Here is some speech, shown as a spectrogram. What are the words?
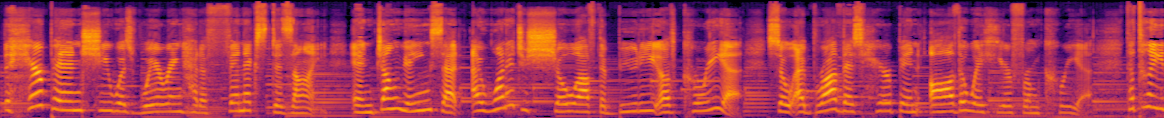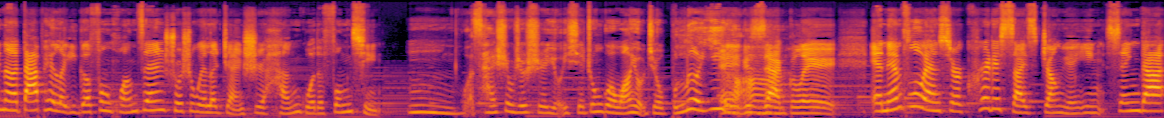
The hairpin she was wearing had a phoenix design, and Zhang Yuanying said, I wanted to show off the beauty of Korea, so I brought this hairpin all the way here from Korea. 她特意呢搭配了一个凤凰簪，说是为了展示韩国的风情。 嗯，我猜是不是就是有一些中国网友就不乐意了、啊、 Exactly. An influencer criticized Zhang Yuanying, saying that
